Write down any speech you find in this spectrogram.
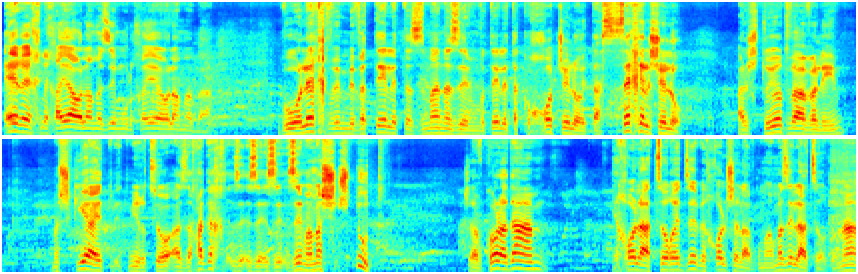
ערך לחיי העולם הזה מול חיי העולם הבא, והוא הולך ומבטל את הזמן הזה, מבטל את הכוחות שלו, את השכל שלו, על שטויות והבלים, משקיע את, את מרצו, אז אחר כך זה, זה, זה, זה ממש שטות. עכשיו, כל אדם יכול לעצור את זה בכל שלב. כלומר, מה זה לעצור? כלומר,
